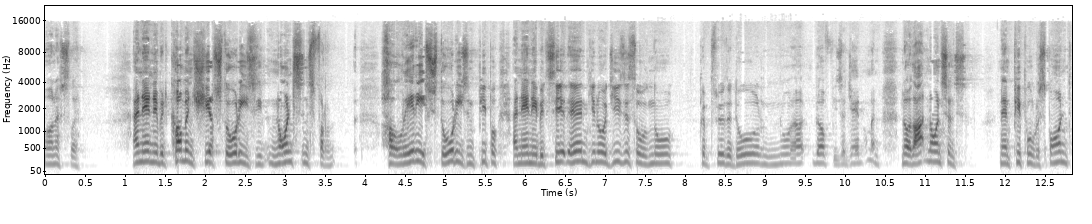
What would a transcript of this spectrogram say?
Honestly. And then he would come and share stories, nonsense for hilarious stories, and people. And then he would say at the end, you know, Jesus will know, come through the door, and know that stuff. he's a gentleman. No, that nonsense. And then people respond.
